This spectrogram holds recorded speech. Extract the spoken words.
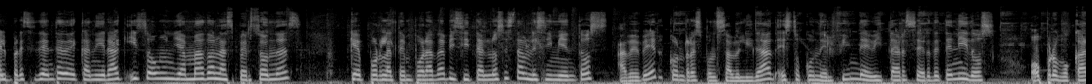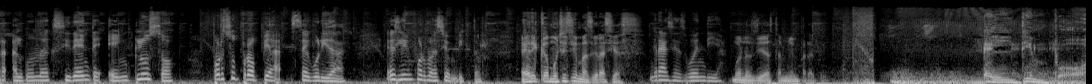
el presidente de Canirac hizo un llamado a las personas que por la temporada visitan los establecimientos a beber con responsabilidad, esto con el fin de evitar ser detenidos o provocar algún accidente e incluso por su propia seguridad. Es la información, Víctor. Erika, muchísimas gracias. Gracias, buen día. Buenos días también para ti. El tiempo.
